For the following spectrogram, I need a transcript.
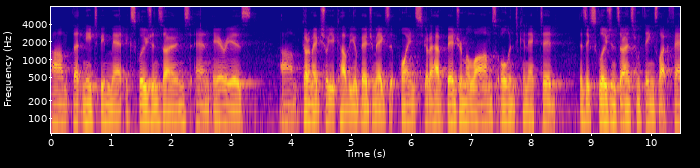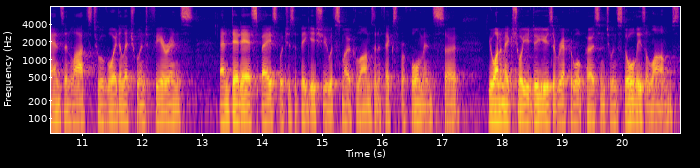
um, that need to be met, exclusion zones and areas. Um, got to make sure you cover your bedroom exit points, you've got to have bedroom alarms all interconnected. There's exclusion zones from things like fans and lights to avoid electrical interference and dead air space, which is a big issue with smoke alarms and affects the performance. So you want to make sure you do use a reputable person to install these alarms.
